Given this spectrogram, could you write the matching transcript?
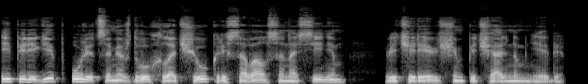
И перегиб улицы между двух лачуг рисовался на синем, вечереющем печальном небе.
